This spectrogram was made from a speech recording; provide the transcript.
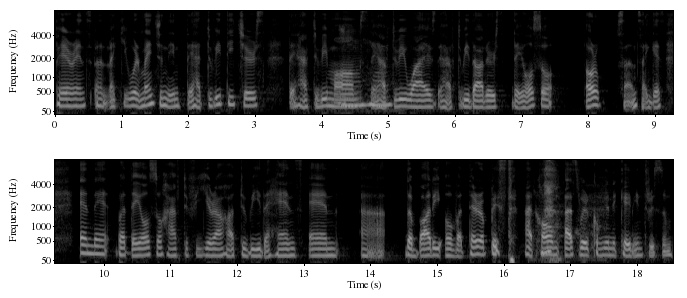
parents, uh, like you were mentioning, they had to be teachers, they have to be moms, mm-hmm. they have to be wives, they have to be daughters. They also, or sons, I guess and then but they also have to figure out how to be the hands and uh, the body of a therapist at home as we're communicating through zoom.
